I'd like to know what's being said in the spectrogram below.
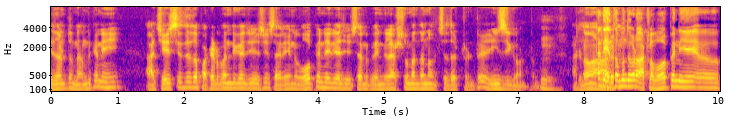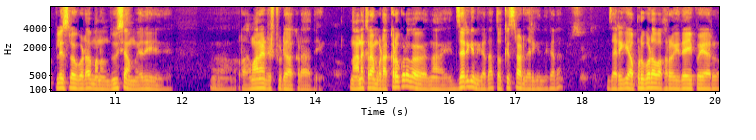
ఇది ఉంటుంది అందుకని ఆ చేసేది ఏదో పకడ్బందీగా చేసి సరైన ఓపెన్ ఏరియా చేశారు ఎన్ని లక్షల మంది అన్న వచ్చేటట్టు ఉంటే ఈజీగా ఉంటుంది. అక్కడ ఇంతకుముందు కూడా అట్లా ఓపెన్ ప్లేస్లో కూడా మనం చూసాము. అది రామానాయుడు స్టూడియో అక్కడ అది. నానక్రామ్ కూడా అక్కడ కూడా ఇది జరిగింది కదా తొక్కిసలాట జరిగింది కదా. జరిగి అప్పుడు కూడా ఒకరు ఇదైపోయారు.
